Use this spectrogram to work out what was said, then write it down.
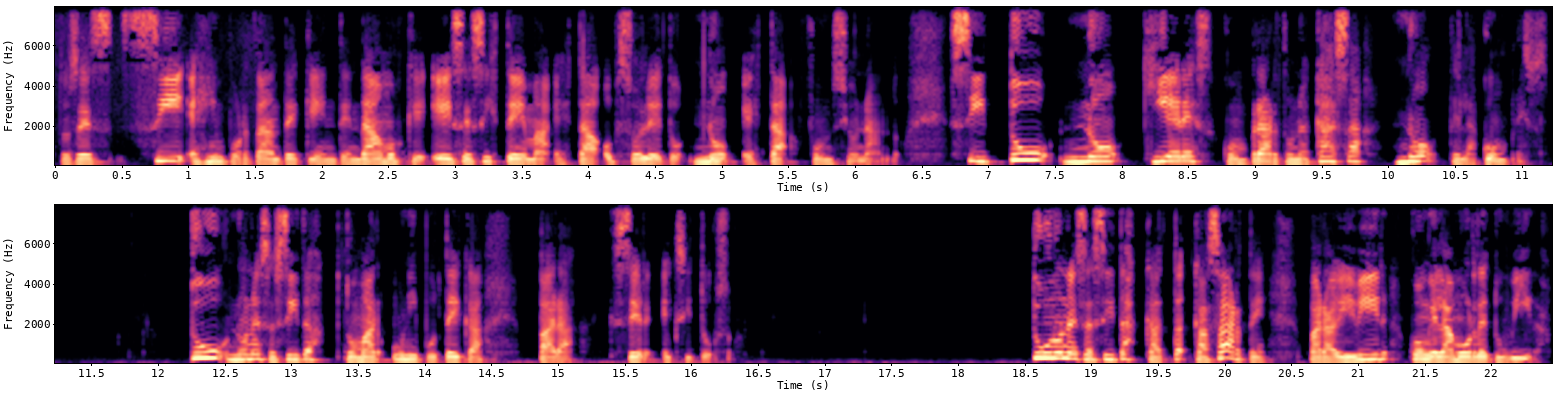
Entonces, sí es importante que entendamos que ese sistema está obsoleto, no está funcionando. Si tú no quieres comprarte una casa, no te la compres. Tú no necesitas tomar una hipoteca para ser exitoso. Tú no necesitas casarte para vivir con el amor de tu vida,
